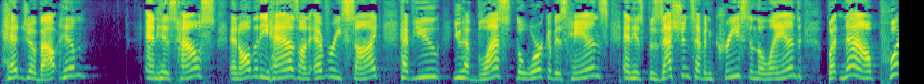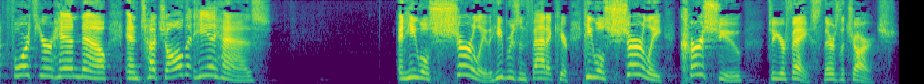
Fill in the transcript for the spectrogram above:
hedge about him? and his house and all that he has on every side? Have you, you have blessed the work of his hands and his possessions have increased in the land? But now put forth your hand now and touch all that he has. And he will surely, the Hebrew's emphatic here, he will surely curse you to your face. There's the charge.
